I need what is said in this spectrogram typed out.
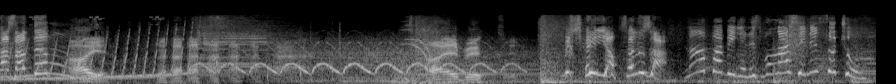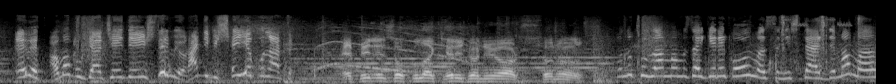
Kazandım. Hayır. Kaybettin. Bir şey yapsanıza. Ne yapabiliriz? Bunlar senin suçun. Evet ama bu gerçeği değiştirmiyor. Hadi bir şey yapın artık. Hepiniz okula geri dönüyorsunuz. Bunu kullanmamıza gerek olmasın isterdim ama...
